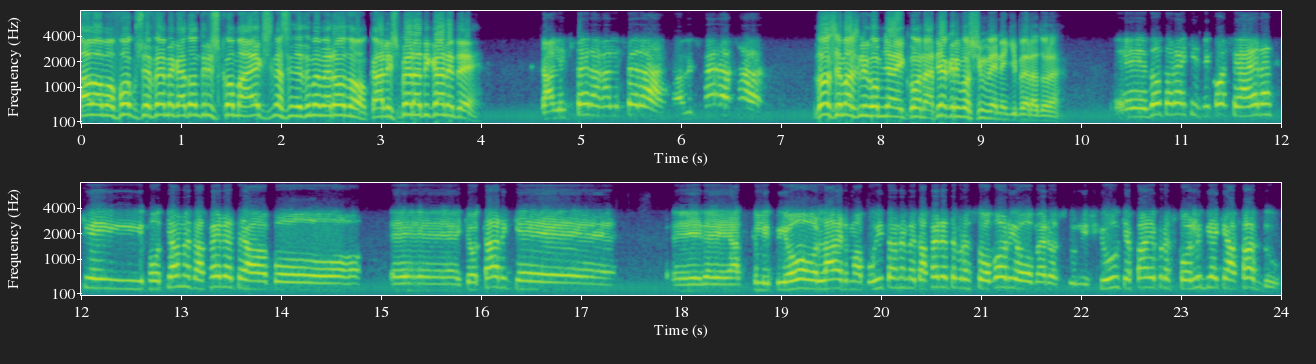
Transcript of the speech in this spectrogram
Πάμε από Focus FM 103,6 να συνδεθούμε με Ρόδο. Καλησπέρα, τι κάνετε; Καλησπέρα, καλησπέρα. Καλησπέρα σας. Δώσε μας λίγο μια εικόνα. Τι ακριβώς συμβαίνει εκεί πέρα τώρα; Ε, Εδώ τώρα έχει σηκώσει αέρας και η φωτιά μεταφέρεται από ε, Κιωτάρ και ε, ε, Ασκληπιό Λάιρμα που ήταν μεταφέρεται προς το βόρειο μέρος του νησιού και πάει προς Κολύμπια και Αφάντου.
